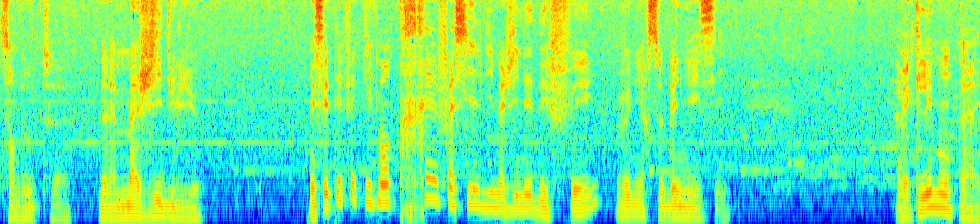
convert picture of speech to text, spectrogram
Sans doute euh, de la magie du lieu. Mais c'est effectivement très facile d'imaginer des fées venir se baigner ici. Avec les montagnes,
